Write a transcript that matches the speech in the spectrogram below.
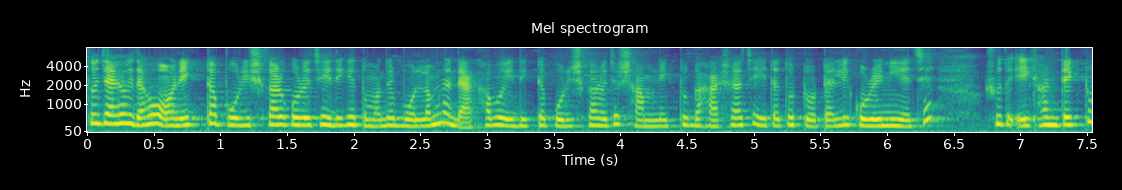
তো যাই হোক, দেখো অনেকটা পরিষ্কার করেছে, এদিকে তোমাদের বললাম না, দেখাবো। এই দিকটা পরিষ্কার হয়েছে, সামনে একটু ঘাস আছে, এটা তো টোটালি করে নিয়েছে। শুধু এইখানটা একটু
